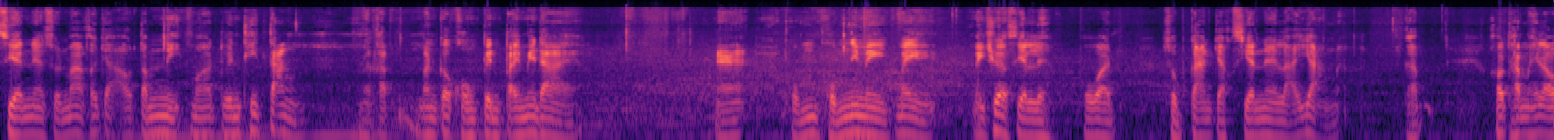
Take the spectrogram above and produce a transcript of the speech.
เซียนเนี่ยส่วนมากเขาจะเอาตำหนิมาเป็นที่ตั้ง นะครับ มันก็คงเป็นไปไม่ได้นะฮะผมผมนี่ไม่ไม่ไม่เชื่อเซียนเลย เพราะว่าประสบการณ์จากเซียนในหลายอย่างนะครับเขาทำให้เรา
